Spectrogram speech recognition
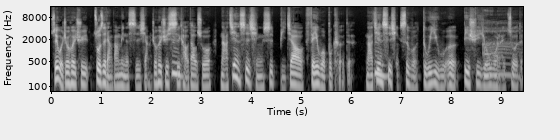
所以我就会去做这两方面的思想，就会去思考到说哪件事情是比较非我不可的。哪件事情是我独一无二、必须由我来做的？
